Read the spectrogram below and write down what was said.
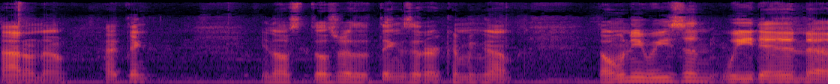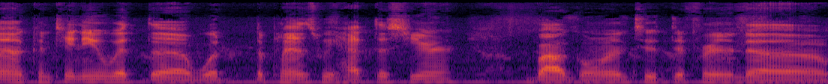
I don't know. I think you know those are the things that are coming up. The only reason we didn't uh, continue with the what the plans we had this year about going to different uh,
